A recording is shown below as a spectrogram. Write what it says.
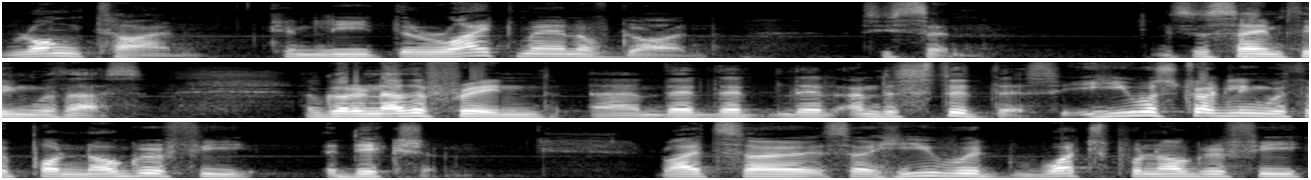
wrong time can lead the right man of God to sin. It's the same thing with us. I've got another friend um, that, that, that understood this. He was struggling with a pornography addiction, right? So, so he would watch pornography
